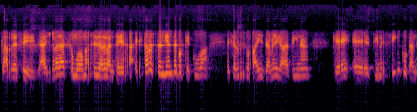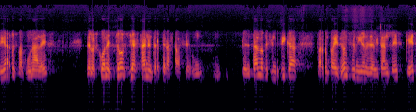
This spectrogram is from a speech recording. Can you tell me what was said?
Claro que sí. Ya, verás cómo vamos a seguir adelante. Estaros pendiente porque Cuba es el único país de América Latina que eh, tiene cinco candidatos vacunales, de los cuales dos ya están en tercera fase. Un- pensad lo que significa para un país de 11 millones de habitantes que es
